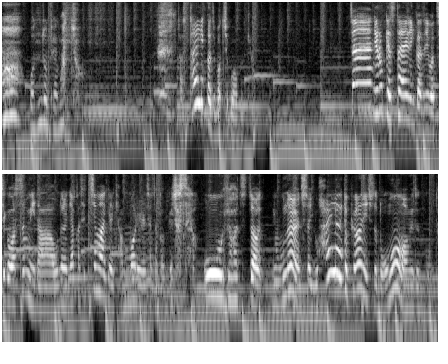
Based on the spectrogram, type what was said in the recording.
헉, 완전 대만족. 자 스타일링까지 마치고 와볼게요. 짠! 이렇게 스타일링까지 마치고 왔습니다. 오늘은 약간 새침하게 이렇게 앞머리를 살짝 넘겨줬어요. 오, 야 진짜 오늘 진짜 이 하이라이터 표현이 진짜 너무 마음에 드는 것 같아요.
